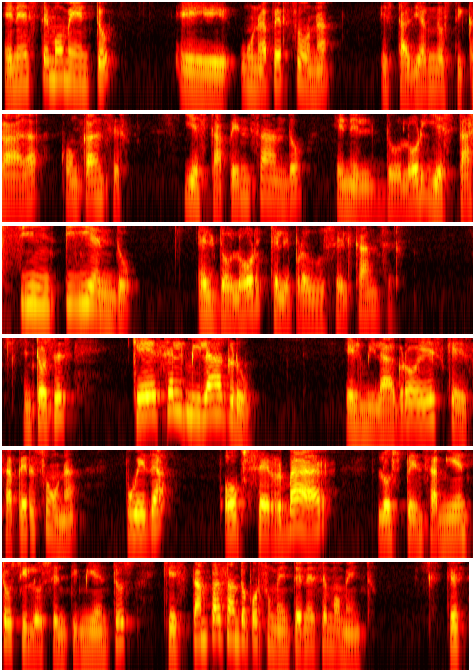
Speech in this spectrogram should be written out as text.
en este momento eh, una persona está diagnosticada con cáncer y está pensando en el dolor y está sintiendo el dolor que le produce el cáncer. Entonces, ¿qué es el milagro? El milagro es que esa persona pueda observar los pensamientos y los sentimientos que están pasando por su mente en ese momento. Entonces,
